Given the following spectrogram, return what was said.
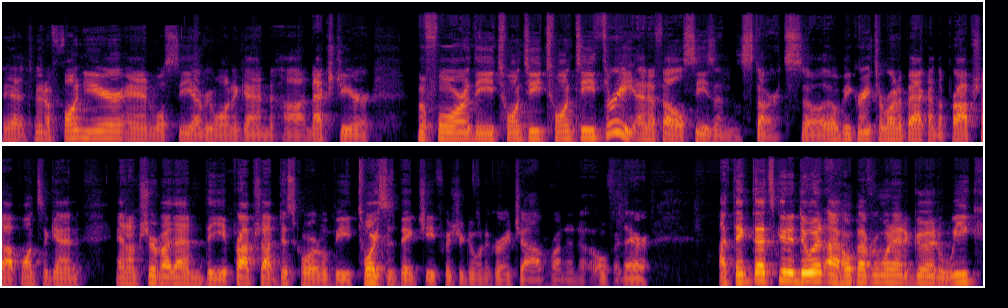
Yeah, it's been a fun year, and we'll see everyone again uh, next year. Before the 2023 NFL season starts. So it'll be great to run it back on the prop shop once again. And I'm sure by then the prop shop Discord will be twice as big, Chief, because you're doing a great job running it over there. I think that's going to do it. I hope everyone had a good week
